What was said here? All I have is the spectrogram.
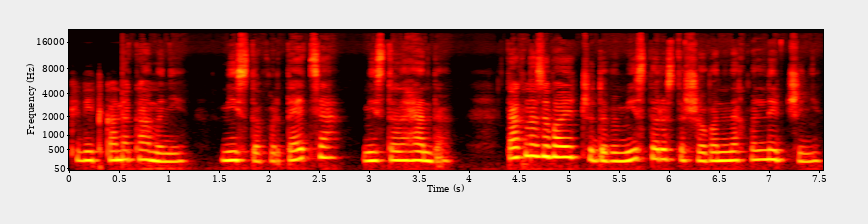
квітка на камені, місто фортеця, місто легенда. Так називають чудове місто, розташоване на Хмельниччині.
